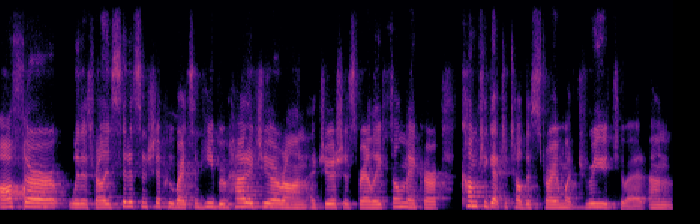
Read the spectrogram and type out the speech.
author with Israeli citizenship who writes in Hebrew, how did you, Eran, a Jewish Israeli filmmaker, come to get to tell this story and what drew you to it? And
